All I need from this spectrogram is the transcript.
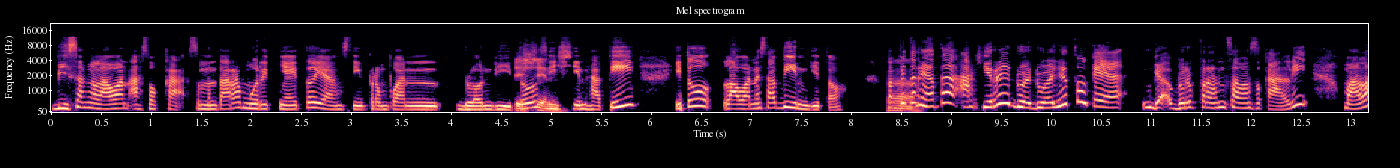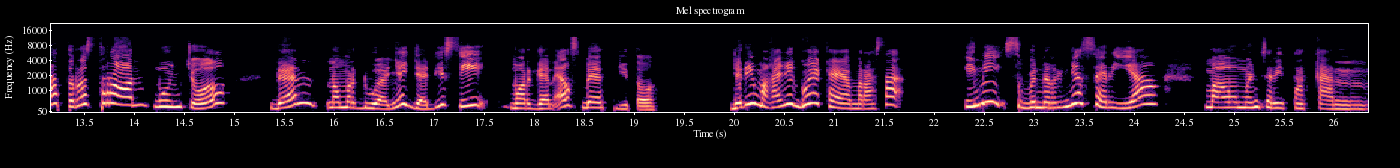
bisa ngelawan Ahsoka. Sementara muridnya itu yang si perempuan blondie itu Si Shin. si Shin Hati itu lawannya Sabine gitu. Tapi Ah. ternyata akhirnya dua-duanya tuh kayak nggak berperan sama sekali, malah terus Tron muncul dan nomor duanya jadi si Morgan Elsbeth gitu. Jadi makanya gue kayak merasa ini sebenarnya serial mau menceritakan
